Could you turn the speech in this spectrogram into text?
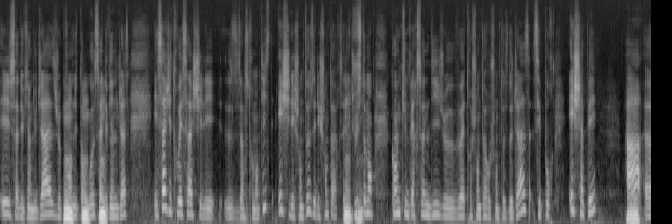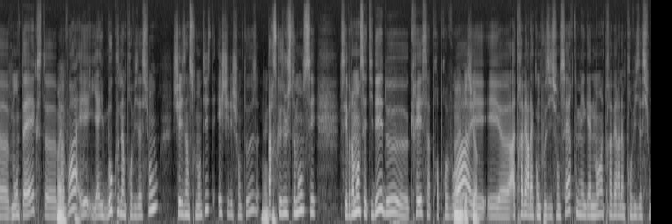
et ça devient du jazz. Je prends Mm, du tango, mm, ça mm. devient du jazz. Et ça j'ai trouvé ça chez les instrumentistes et chez les chanteuses et les chanteurs. C'est-à-dire Mm, que justement quand une personne dit je veux être chanteur ou chanteuse de jazz, c'est pour échapper à euh, mon texte, euh, ma voix, et il y a eu beaucoup d'improvisation chez les instrumentistes et chez les chanteuses, parce que justement, c'est c'est vraiment cette idée de euh, créer sa propre voix, et, et, euh, à travers la composition, certes, mais également à travers l'improvisation.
